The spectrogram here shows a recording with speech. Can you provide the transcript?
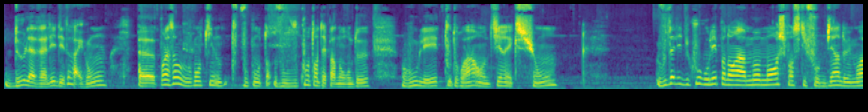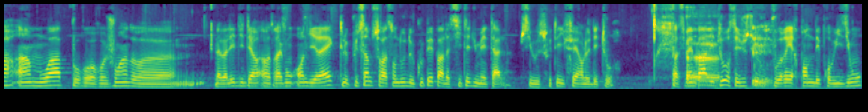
de la vallée des dragons. Pour l'instant, vous vous vous contentez pardon, de rouler tout droit en direction. Vous allez du coup rouler pendant un moment. Je pense qu'il faut bien de mémoire un mois pour euh, rejoindre euh, la vallée des dra- dragons en direct. Le plus simple sera sans doute de couper par la cité du métal, si vous souhaitez y faire le détour. Enfin, c'est même pas un Euh, détour, c'est juste que vous pourrez y reprendre des provisions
